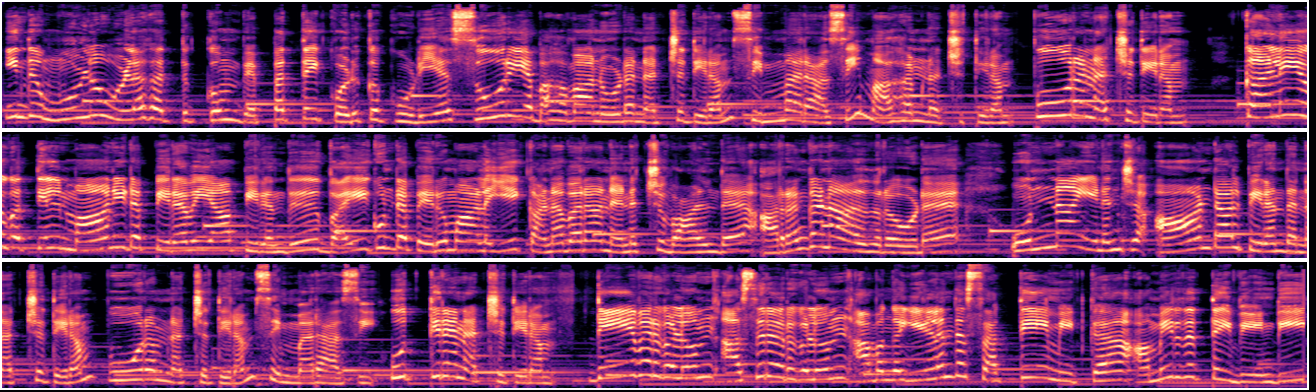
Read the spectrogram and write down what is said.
இந்த முழு உலகத்துக்கும் வெப்பத்தை கொடுக்கக்கூடிய சூரிய பகவானோட நட்சத்திரம் சிம்ம ராசி மகம் நட்சத்திரம். பூர நட்சத்திரம். கலியுகத்தில் மானிட பிறவியா பிறந்து வைகுண்ட பெருமாளையே கணவரா நினைச்சு வாழ்ந்த அரங்கநாதரோட ஒன்னா இணைஞ்ச ஆண்டாள் பிறந்த நட்சத்திரம் பூரம் நட்சத்திரம் சிம்மராசி உத்திர நட்சத்திரம். தேவர்களும் அசுரர்களும் அவங்க இழந்த சக்தியை மீட்க அமிர்தத்தை வேண்டி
